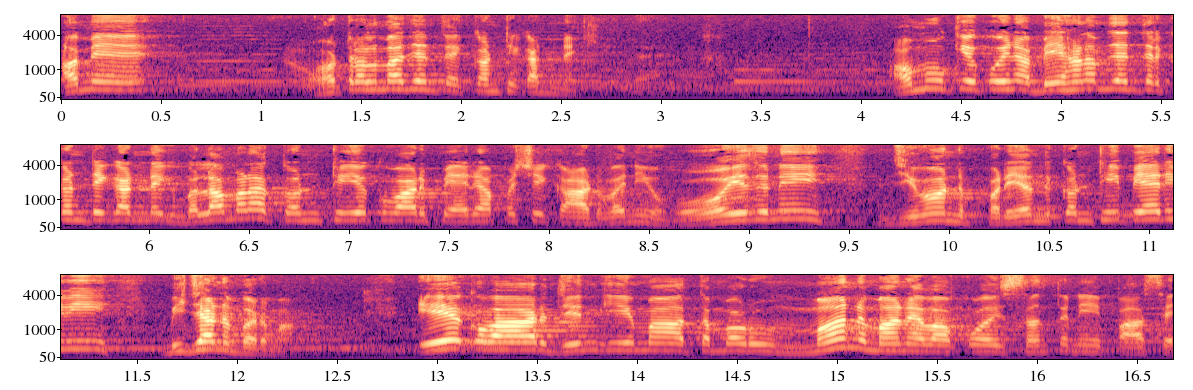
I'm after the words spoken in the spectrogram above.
અમે હોટલમાં જઈને તે કંઠી કાઢી નાખી અમુક કોઈના બેહણમ જાય ત્યારે કંઠી કાઢી નાખી. ભલામણા કંઠી એકવાર પહેર્યા પછી કાઢવાની હોય જ નહીં. જીવન પર્યંત કંઠી પહેરવી. બીજા નંબરમાં, એકવાર જિંદગીમાં તમારું મન માનેવા કોઈ સંતની પાસે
